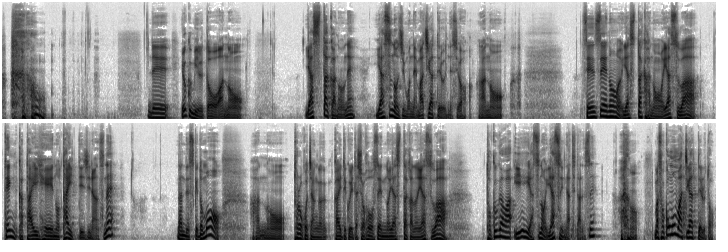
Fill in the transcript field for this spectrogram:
で、よく見ると、あの、安高のね、安の字もね、間違ってるんですよ。あの、先生の安高の安は、天下太平の太って字なんですね。なんですけども、あの、トロコちゃんが書いてくれた処方箋の安高の安は、徳川家康の安になってたんですね。あの、まあ、そこも間違ってると。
